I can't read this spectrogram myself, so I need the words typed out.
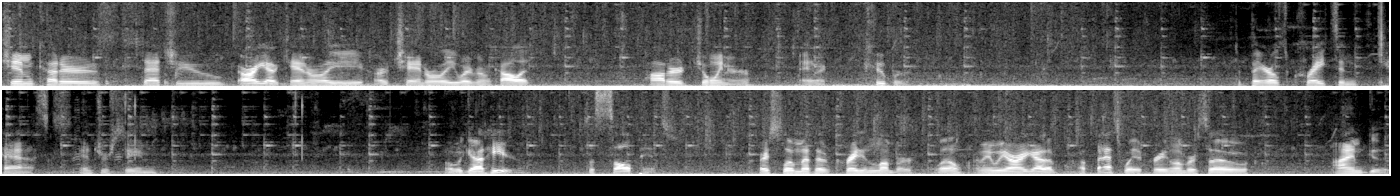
gem cutters, statue. Already got a cannery or chandlery, whatever you want to call it. Potter joiner and a cooper. The barrels, crates, and casks. Interesting. What we got here? It's a saw pit. Very slow method of creating lumber. Well, I mean, we already got a, a fast way of creating lumber, so I'm good.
